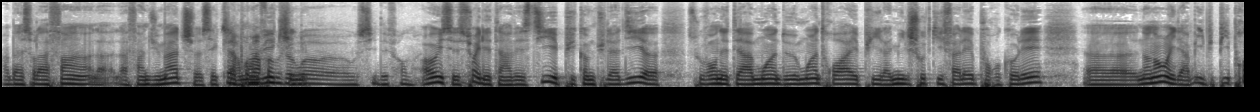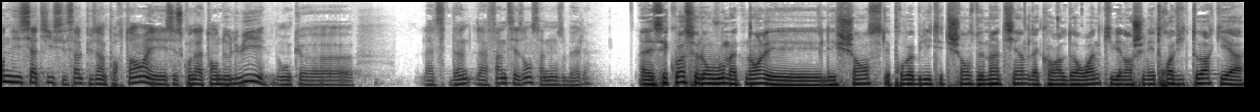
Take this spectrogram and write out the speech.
Ah bah, sur la fin, la, la fin du match, c'est C'est la clairement première lui fois que je qui- le vois euh, aussi défendre. Ah oui, c'est sûr, il était investi. Et puis, comme tu l'as dit, euh, souvent on était à moins 2, moins 3, et puis il a mis le shoot qu'il fallait pour coller. Euh, non, non, il, a, il, il prend l'initiative, c'est ça le plus important, et c'est ce qu'on attend de lui. Donc, euh, la, la fin de saison s'annonce belle. Allez, c'est quoi selon vous maintenant les, les chances, les probabilités de chance de maintien de la Chorale de Rouen qui vient d'enchaîner trois victoires, qui a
